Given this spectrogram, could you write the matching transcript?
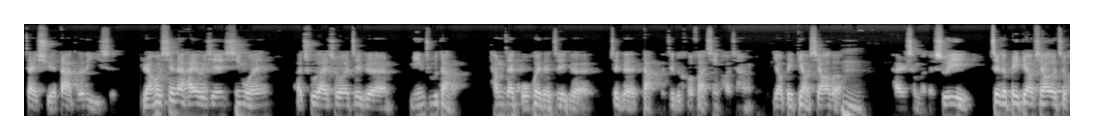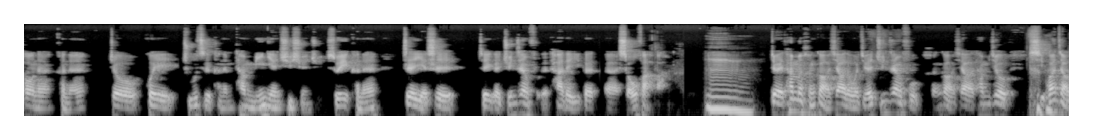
在学大哥的意思。然后现在还有一些新闻呃出来说，这个民主党他们在国会的这个这个党的这个合法性好像要被吊销了，嗯，还是什么的。所以这个被吊销了之后呢，可能就会阻止可能他们明年去选举。所以可能这也是这个军政府的他的一个呃手法吧。嗯，对他们很搞笑的，我觉得军政府很搞笑，他们就喜欢找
